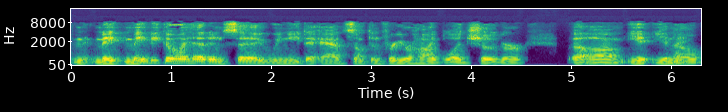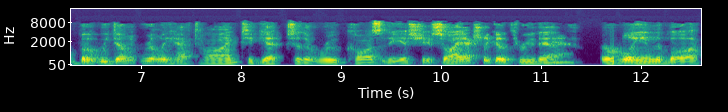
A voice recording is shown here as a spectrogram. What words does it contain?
may, maybe go ahead and say we need to add something for your high blood sugar um, you, you, know but we don't really have time to get to the root cause of the issue so i actually go through that yeah. early in the book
